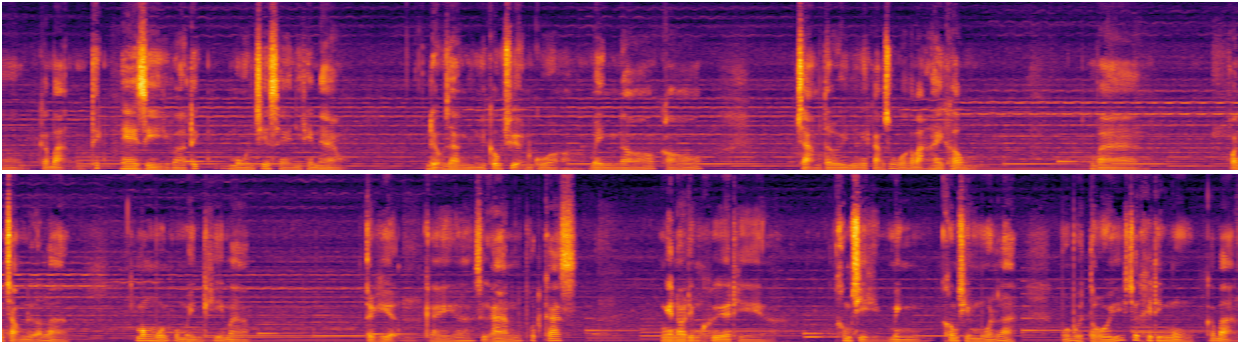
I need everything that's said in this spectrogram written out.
À, các bạn thích nghe gì và thích muốn chia sẻ như thế nào? Liệu rằng những cái câu chuyện của mình nó có chạm tới những cái cảm xúc của các bạn hay không? Và quan trọng nữa là mong muốn của mình khi mà thực hiện cái dự án podcast. Nghe nói đêm khuya thì không chỉ mình không chỉ muốn là mỗi buổi tối trước khi đi ngủ các bạn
